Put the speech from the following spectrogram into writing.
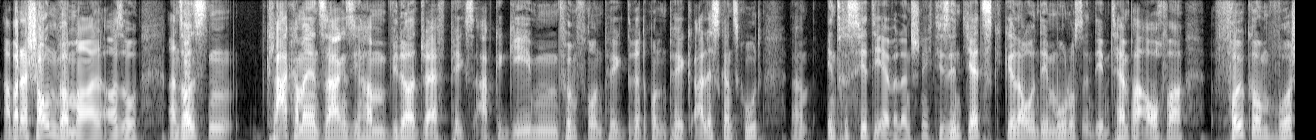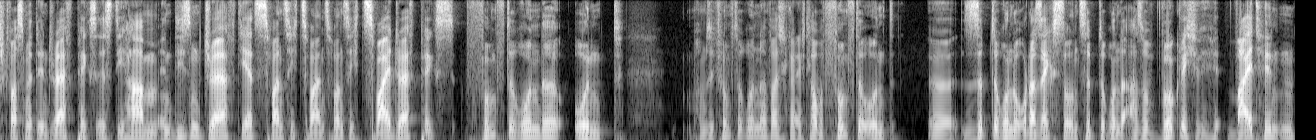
Aber da schauen wir mal. Also ansonsten klar kann man jetzt sagen, sie haben wieder Draft-Picks abgegeben, Fünf-Runden-Pick, Drittrunden-Pick, alles ganz gut. Ähm, interessiert die Avalanche nicht. Die sind jetzt genau in dem Modus, in dem Tampa auch war. Vollkommen wurscht, was mit den Draft-Picks ist. Die haben in diesem Draft jetzt 2022 zwei Draft-Picks, fünfte Runde und haben sie fünfte Runde? Weiß ich gar nicht. Ich glaube, fünfte und äh, siebte Runde oder sechste und siebte Runde, also wirklich weit hinten.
